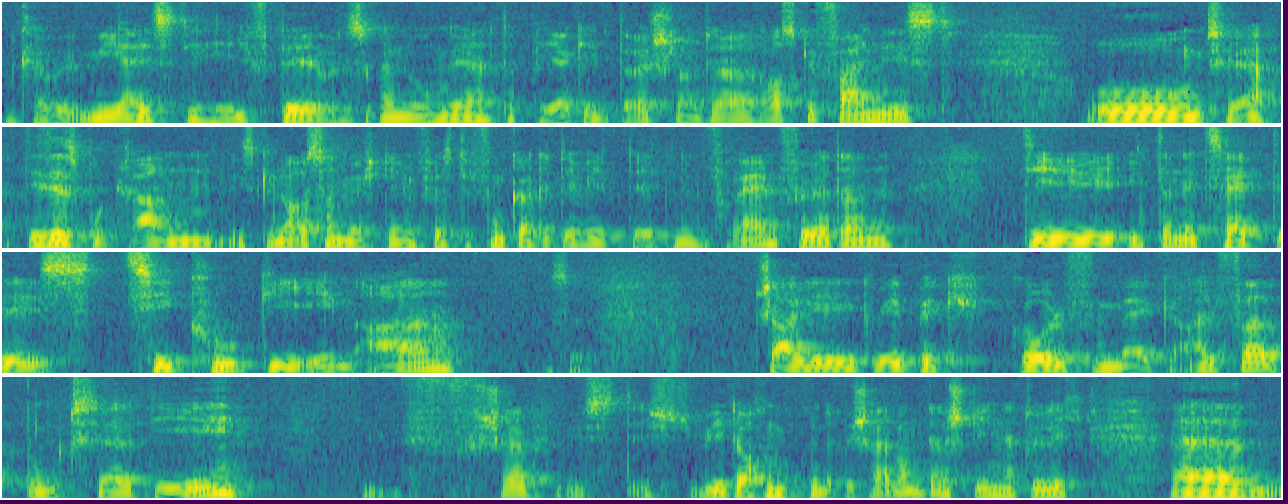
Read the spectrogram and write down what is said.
und glaube mehr als die Hälfte oder sogar noch mehr der Berge in Deutschland herausgefallen ist. Und ja, dieses Programm ist genauso, möchte ebenfalls die Funkaktivitäten im Freien fördern. Die Internetseite ist cqgma, also Charlie Quebec Golf Mike Alpha.de wird auch unten in der Beschreibung dann stehen natürlich. Ähm,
